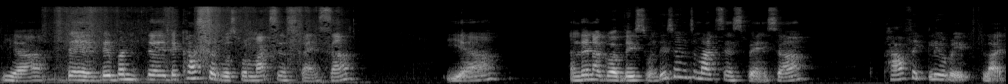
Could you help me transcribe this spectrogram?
Yeah, the, the, the, the custard was from Max and Spencer. Yeah. And then I got this one. This one's Max and Spencer. Perfectly ripped large.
